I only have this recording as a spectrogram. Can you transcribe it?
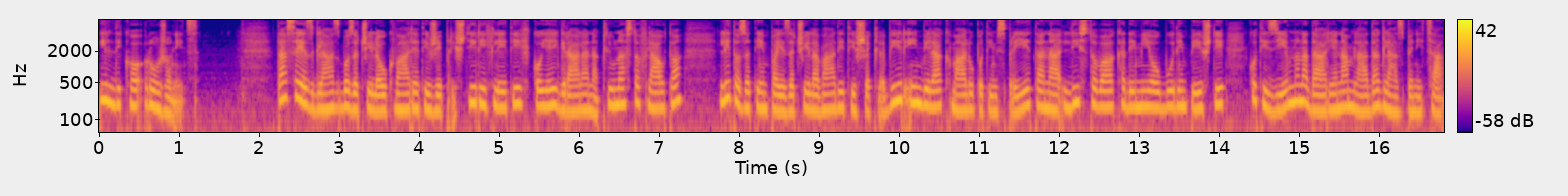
Ildiko Rožonic. Ta se je z glasbo začela ukvarjati že pri štirih letih, ko je igrala na kljunasto flauto, leto zatem pa je začela vaditi še klavir in bila kmalo potem sprejeta na Listovo akademijo v Budimpešti kot izjemno nadarjena mlada glasbenica.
